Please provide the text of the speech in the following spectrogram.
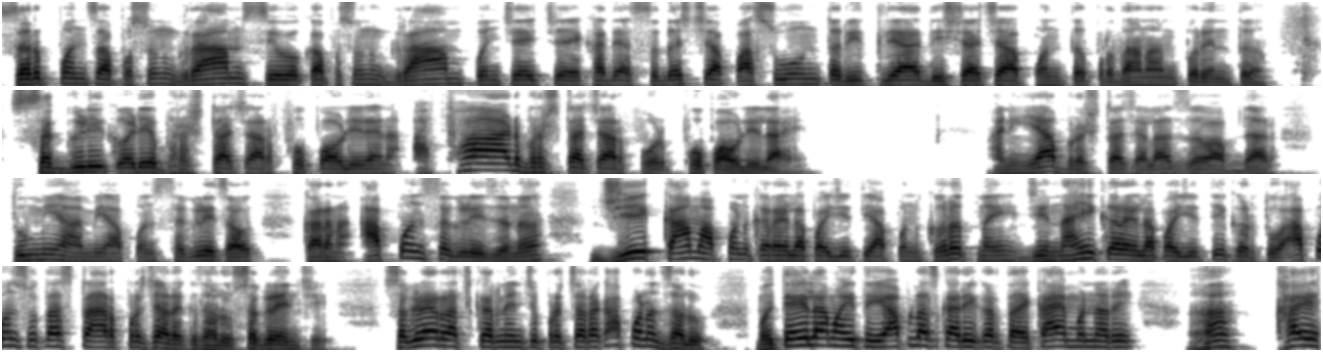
सरपंचापासून ग्रामसेवकापासून ग्रामपंचायतच्या एखाद्या सदस्यापासून तर इथल्या देशाच्या पंतप्रधानांपर्यंत सगळीकडे भ्रष्टाचार फोपावलेला आहे आणि अफाट भ्रष्टाचार फो फोपावलेला आहे. आणि या भ्रष्टाचाराला जबाबदार तुम्ही आम्ही आपण सगळेच आहोत. कारण आपण सगळेजण जे काम आपण करायला पाहिजे ते आपण करत नाही. जे नाही करायला पाहिजे ते करतो. आपण स्वतः स्टार प्रचारक झालो सगळ्यांचे. सगळ्या राजकारण्यांचे प्रचारक आपणच झालो. मग त्याला माहिती आहे आपलाच कार्यकर्ता आहे. काय म्हणणार आहे? हां? खाय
